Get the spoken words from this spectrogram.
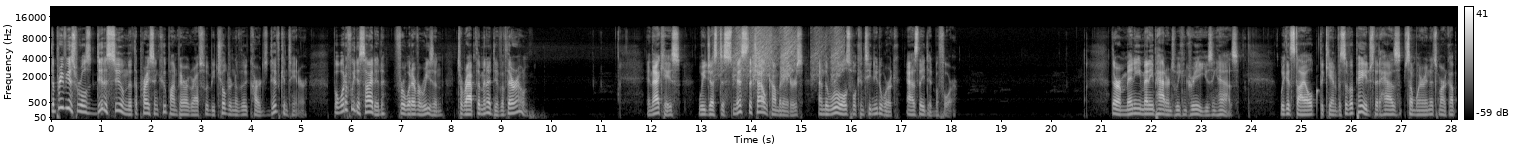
The previous rules did assume that the price and coupon paragraphs would be children of the card's div container, but what if we decided, for whatever reason, to wrap them in a div of their own? In that case, we just dismiss the child combinators and the rules will continue to work as they did before. There are many, many patterns we can create using has. We could style the canvas of a page that has, somewhere in its markup,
